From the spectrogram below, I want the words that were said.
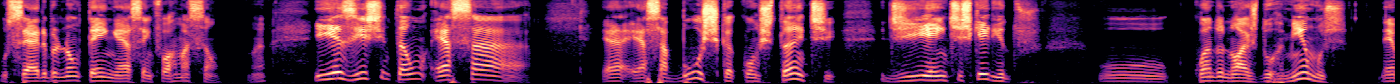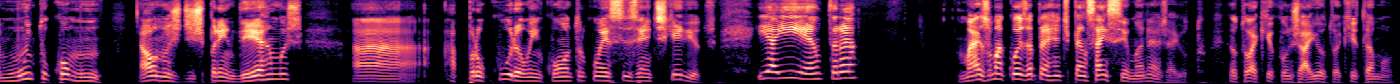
o cérebro não tem essa informação. Né? E existe então essa, é, essa busca constante de entes queridos. O, quando nós dormimos, é muito comum, ao nos desprendermos, a, a procura, o encontro com esses entes queridos. E aí entra mais uma coisa para a gente pensar em cima, né, Jailton? Eu estou aqui com o Jailton, aqui estamos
